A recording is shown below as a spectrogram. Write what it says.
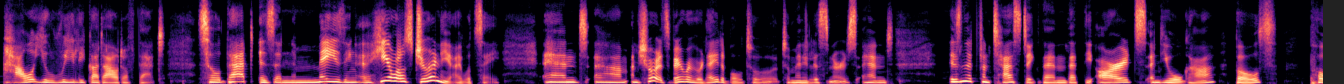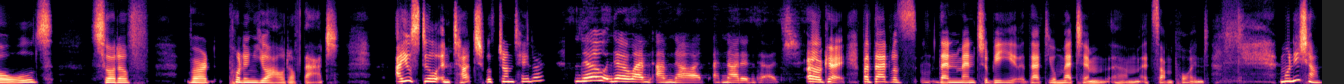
how you really got out of that. So that is an amazing a hero's journey, I would say, and um, I'm sure it's very relatable to to many listeners. And isn't it fantastic then that the arts and yoga both poles sort of were pulling you out of that? Are you still in touch with John Taylor? No, no, I'm I'm not. I'm not in touch. Okay, but that was then meant to be that you met him um, at some point. Monisha,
